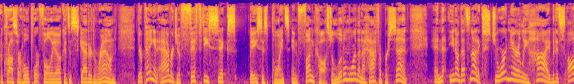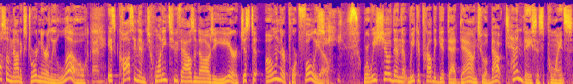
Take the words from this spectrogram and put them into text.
across their whole portfolio, because it's scattered around, they're paying an average of 56 basis points in fund cost, a little more than a half a percent. And that, you know, that's not extraordinarily high, but it's also not extraordinarily low. Okay. It's costing them $22,000 a year just to own their portfolio. Where we showed them that we could probably get that down to about 10 basis points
